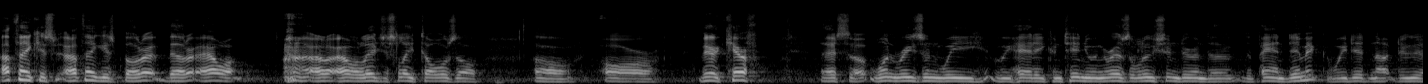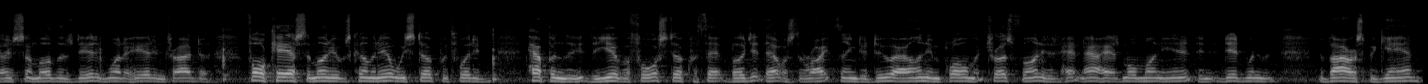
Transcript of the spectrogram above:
I think it's, I think it's better, better, our, our our legislators are, are, are very careful. That's uh, one reason we, we had a continuing resolution during the, the pandemic. We did not do as some others did and went ahead and tried to forecast the money that was coming in. We stuck with what had happened the, the year before, stuck with that budget. That was the right thing to do. Our unemployment trust fund, it now has more money in it than it did when the virus began.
